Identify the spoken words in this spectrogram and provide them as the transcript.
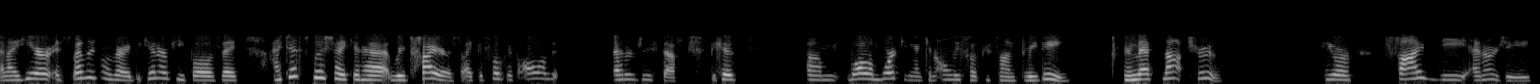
And I hear, especially from very beginner people, say, "I just wish I could retire so I could focus all on the energy stuff because um, while I'm working, I can only focus on 3D." And that's not true. Your 5D energy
